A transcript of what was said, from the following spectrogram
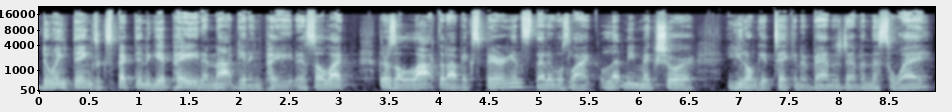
doing things expecting to get paid and not getting paid. And so, like, there's a lot that I've experienced that it was like, let me make sure you don't get taken advantage of in this way.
